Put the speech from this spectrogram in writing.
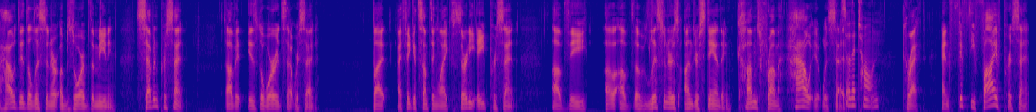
how did the listener absorb the meaning? Seven percent of it is the words that were said, but I think it's something like thirty-eight percent of the of, of the listener's understanding comes from how it was said. So the tone. Correct. And 55%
